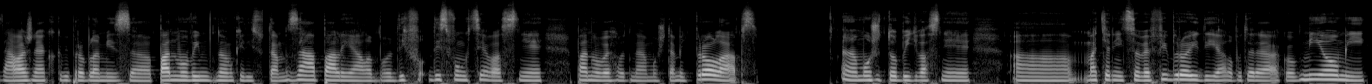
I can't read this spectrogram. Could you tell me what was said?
závažné ako keby problémy s panvovým dnom, kedy sú tam zápaly alebo dysfunkcia vlastne panového dna, môže tam byť prolaps, Môžu to byť vlastne uh, maternicové fibroidy alebo teda ako myomy,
